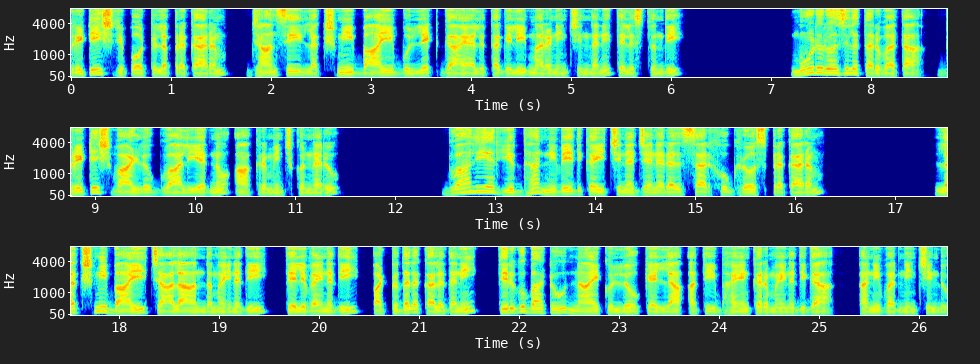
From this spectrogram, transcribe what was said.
బ్రిటిష్ రిపోర్టుల ప్రకారం ఝాన్సీ లక్ష్మీబాయి బుల్లెట్ గాయాలు తగిలి మరణించిందని తెలుస్తుంది. మూడు రోజుల తరువాత బ్రిటిష్ వాళ్ళు గ్వాలియర్ను ఆక్రమించుకున్నారు. గ్వాలియర్ యుద్ధ నివేదిక ఇచ్చిన జనరల్ సర్ హుగ్రోస్ ప్రకారం లక్ష్మీబాయి చాలా అందమైనది తెలివైనది పట్టుదల కలదని తిరుగుబాటు నాయకుల్లోకెల్లా అతి భయంకరమైనదిగా అని వర్ణించిండు.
